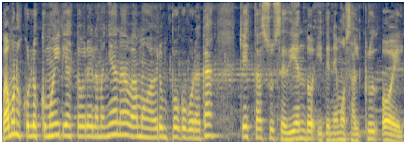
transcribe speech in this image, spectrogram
Vámonos con los commodities a esta hora de la mañana. Vamos a ver un poco por acá qué está sucediendo y tenemos al crude oil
